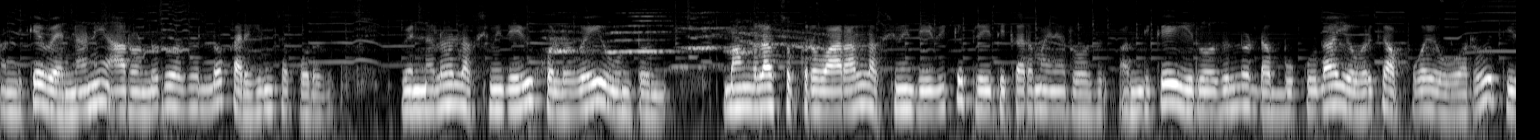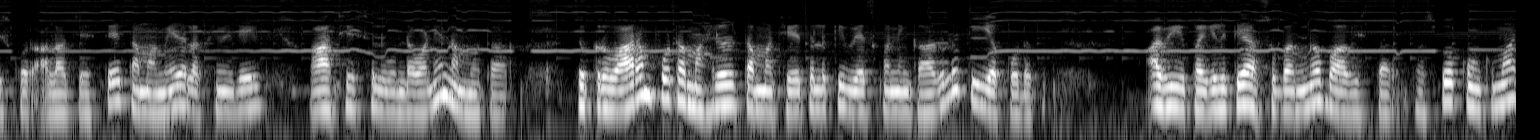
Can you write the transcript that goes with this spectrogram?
అందుకే వెన్నని ఆ రెండు రోజుల్లో కరిగించకూడదు. వెన్నలో లక్ష్మీదేవి కొలువై ఉంటుంది. మంగళ శుక్రవారాలు లక్ష్మీదేవికి ప్రీతికరమైన రోజు. అందుకే ఈ రోజుల్లో డబ్బు కూడా ఎవరికి అప్పుగా ఎవరు తీసుకోరు. అలా చేస్తే తమ మీద లక్ష్మీదేవి ఆశీస్సులు ఉండవని నమ్ముతారు. శుక్రవారం పూట మహిళలు తమ చేతులకి వేసుకొని గాజులు తీయకూడదు. అవి పగిలితే అశుభంగా భావిస్తారు. పసుపు కుంకుమ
